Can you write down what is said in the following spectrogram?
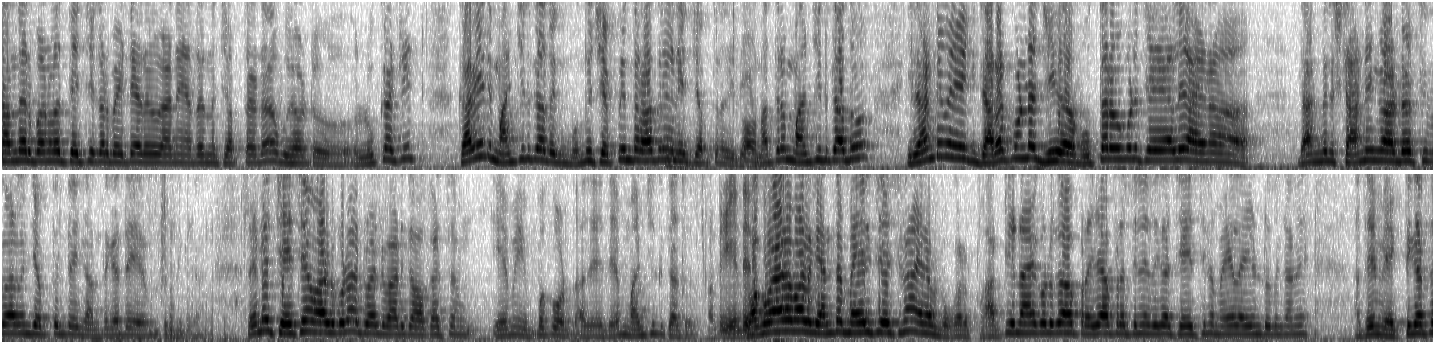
సందర్భంలో తెచ్చి ఇక్కడ పెట్టారు అని ఏదైనా చెప్తాడా? We have to look at it కానీ ఇది మంచిది కాదు. ముందు చెప్పిన తర్వాత నేను చెప్తున్నాను ఇది. మాత్రం మంచిది కాదు. ఇలాంటివి జరగకుండా జీ ఉత్తర్వు కూడా చేయాలి. ఆయన దాని మీద స్టాండింగ్ ఆర్డర్స్ ఇవ్వాలని చెప్తుంటే ఇంక అంతకంటే ఏముంటుంది ఇంకా? రెండో చేసేవాళ్ళు కూడా అటువంటి వాడికి అవకాశం ఏమీ ఇవ్వకూడదు. అది ఇదేం మంచిది కాదు. ఒకవేళ వాళ్ళకి ఎంత మేలు చేసినా ఆయన ఒక పార్టీ నాయకుడిగా ప్రజాప్రతినిధిగా చేసిన మేలు అయి ఉంటుంది కానీ అదేం వ్యక్తిగత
